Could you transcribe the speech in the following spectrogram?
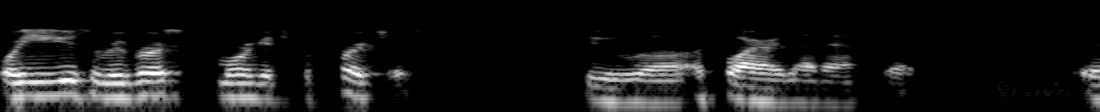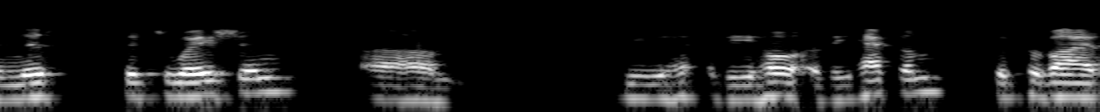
or you use a reverse mortgage for purchase to uh, acquire that asset. In this situation, um, the the the HECM could provide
